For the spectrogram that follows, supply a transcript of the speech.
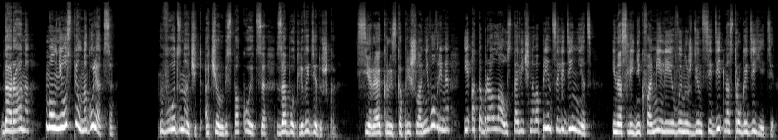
да рано, мол, не успел нагуляться. Вот, значит, о чем беспокоится заботливый дедушка. Серая крыска пришла не вовремя и отобрала у столичного принца леденец, и наследник фамилии вынужден сидеть на строгой диете.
